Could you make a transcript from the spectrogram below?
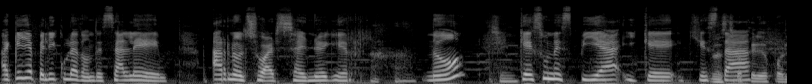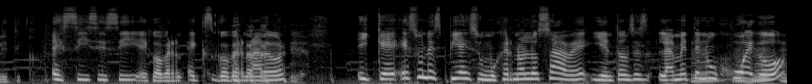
aquella película donde sale Arnold Schwarzenegger, ¿no? Que es un espía y que, que está... Nuestro querido político. Eh, sí, sí, sí, ex gobernador. y que es un espía y su mujer no lo sabe y entonces la mete en un juego,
